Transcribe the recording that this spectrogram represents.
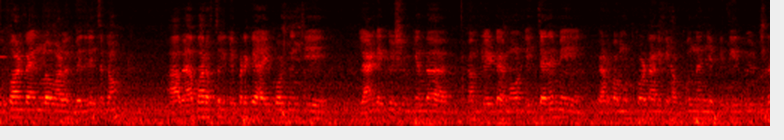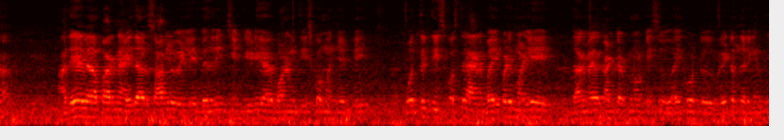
తుఫాన్ టైంలో వాళ్ళని బెదిరించడం ఆ వ్యాపారస్తులకి ఇప్పటికే హైకోర్టు నుంచి ల్యాండ్ ఎక్విషన్ కింద కంప్లీట్ అమౌంట్ ఇచ్చేనే మీ గడప ముట్టుకోవడానికి హక్కు ఉందని చెప్పి తీర్పు ఇచ్చినా అదే వ్యాపారిని ఐదారు సార్లు వెళ్ళి బెదిరించి టీడీఆర్ బాండ్ని తీసుకోమని చెప్పి ఒత్తిడి తీసుకొస్తే ఆయన భయపడి మళ్ళీ దాని మీద కంటెంప్ట్ నోటీసు హైకోర్టు వేయటం జరిగింది.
